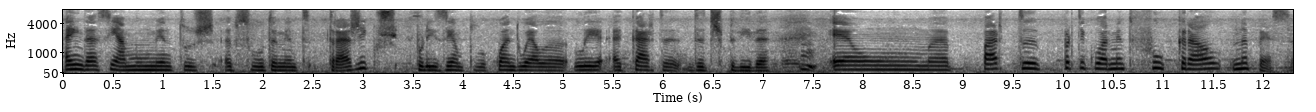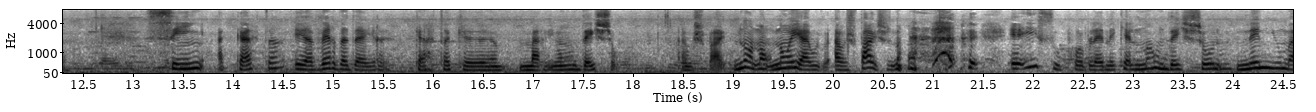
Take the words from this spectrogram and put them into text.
Ainda assim, há momentos absolutamente trágicos. Por exemplo, quando ela lê a carta de despedida. Hum. É uma parte particularmente fulcral na peça. Sim, a carta é a verdadeira carta que Marion deixou aos pais. Não, não, não é aos pais, não. É isso o problema, é que ele não deixou nenhuma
